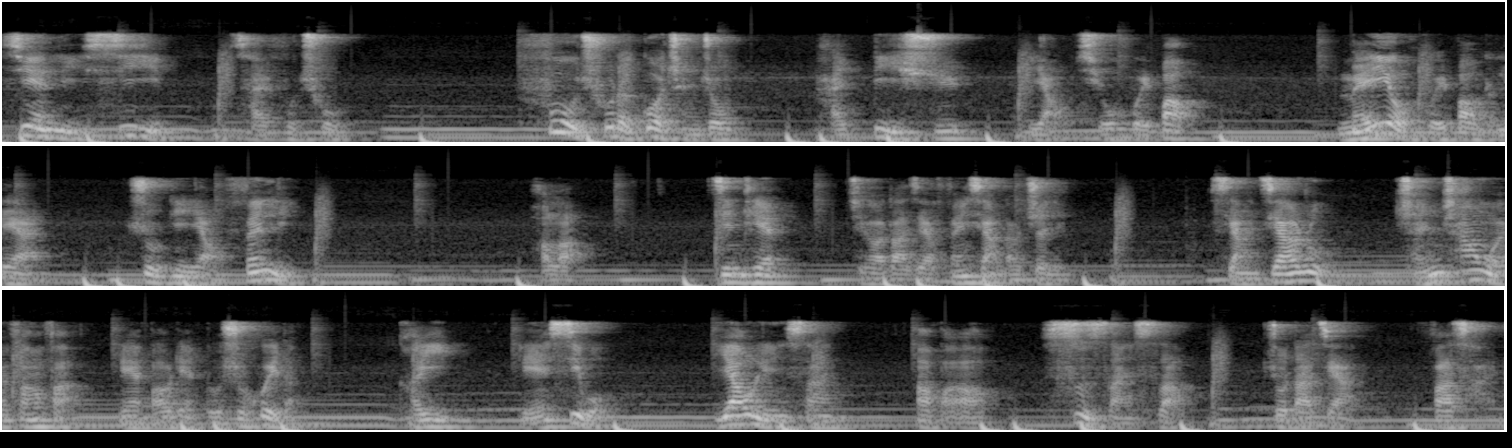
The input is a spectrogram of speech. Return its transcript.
建立吸引，才付出。付出的过程中还必须要求回报，没有回报的恋爱注定要分离。好了，今天就和大家分享到这里。想加入陈昌文方法恋爱宝典读书会的，可以联系我幺零三二八二四三四二。祝大家发财！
